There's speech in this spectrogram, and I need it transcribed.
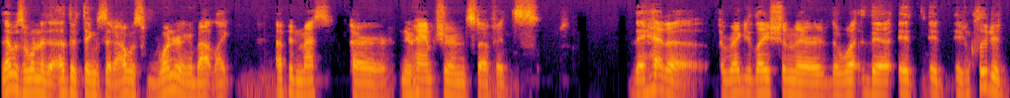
that was one of the other things that I was wondering about, like up in Mass or New Hampshire and stuff. It's they had a, a regulation there. The what the it it included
